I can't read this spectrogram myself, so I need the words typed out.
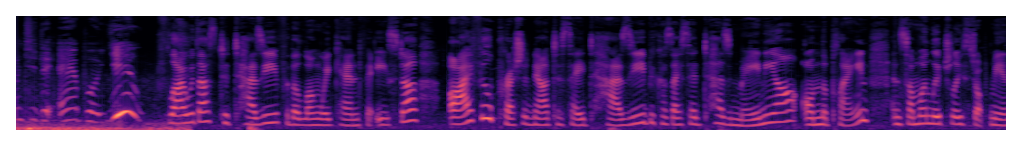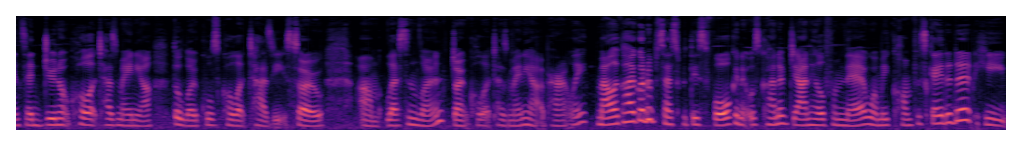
going to the airport. You! Fly with us to Tassie for the long weekend for Easter. I feel pressured now to say Tassie because I said Tasmania on the plane, and someone literally stopped me and said, Do not call it Tasmania. The locals call it Tassie. So, um, lesson learned don't call it Tasmania, apparently. Malachi got obsessed with this fork, and it was kind of downhill from there. When we confiscated it, he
